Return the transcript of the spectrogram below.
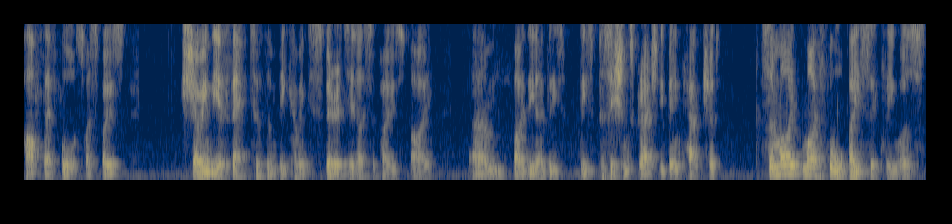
half their force. I suppose showing the effect of them becoming dispirited, I suppose, by um, by you know these these positions gradually being captured. So my my thought basically was,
